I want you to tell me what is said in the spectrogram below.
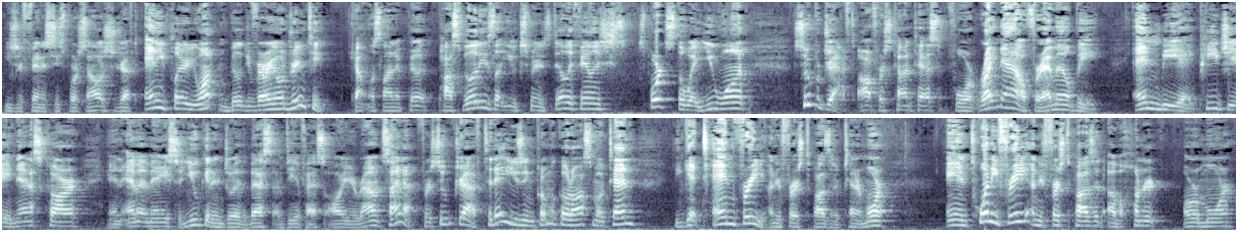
Use your fantasy sports knowledge to draft any player you want and build your very own dream team. Countless lineup possibilities let you experience daily fantasy sports the way you want. SuperDraft offers contests for right now for MLB, NBA, PGA, NASCAR, and MMA so you can enjoy the best of DFS all year round. Sign up for Super Draft today using promo code AWESEMO10. You get 10 free on your first deposit of 10 or more and 20 free on your first deposit of 100 or more.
